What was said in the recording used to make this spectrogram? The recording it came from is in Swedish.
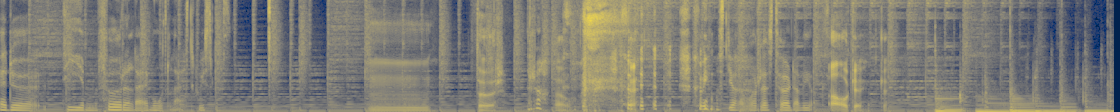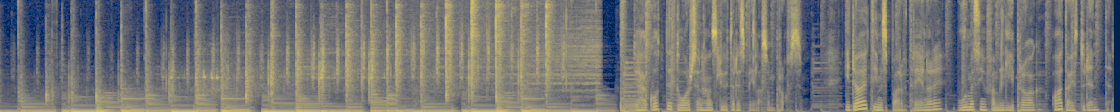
Är du team för eller emot Last Christmas? Mm, för. Bra! Ja, Vi måste göra vår röst hörda vi också. ah, okej. okej. Det har gått ett år sedan han slutade spela som proffs. Idag är Tim Sparv tränare, bor med sin familj i Prag och har tagit studenten.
